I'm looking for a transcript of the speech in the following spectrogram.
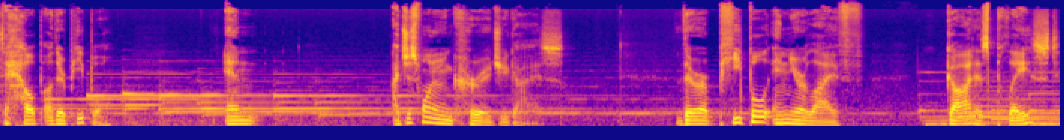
to help other people. And I just want to encourage you guys there are people in your life God has placed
